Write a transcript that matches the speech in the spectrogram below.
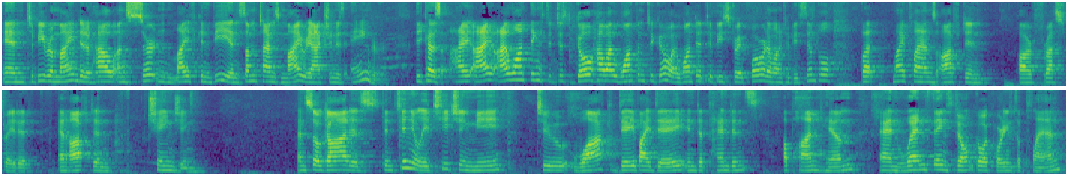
and to be reminded of how uncertain life can be. And sometimes my reaction is anger because I, I, I, want things to just go how I want them to go. I want it to be straightforward, I want it to be simple, but my plans often are frustrated and often changing. And so God is continually teaching me to walk day by day in dependence upon Him, and when things don't go according to plan,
